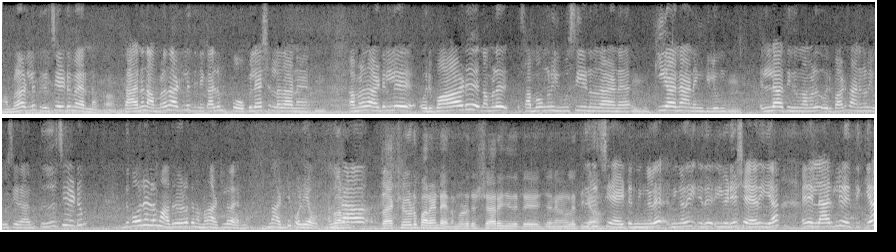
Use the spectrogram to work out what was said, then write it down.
നമ്മുടെ നാട്ടിൽ തീർച്ചയായിട്ടും വരണം. കാരണം നമ്മുടെ നാട്ടിൽ ഇതിനേക്കാളും പോപ്പുലേഷൻ ഉള്ളതാണ്. നമ്മുടെ നാട്ടിൽ ഒരുപാട് നമ്മൾ സംഭവങ്ങൾ യൂസ് ചെയ്യുന്നതാണ്. കുക്ക് ചെയ്യാനാണെങ്കിലും എല്ലാത്തിനും നമ്മൾ ഒരുപാട് സാധനങ്ങൾ യൂസ് ചെയ്യുന്നത് തീർച്ചയായിട്ടും ഇതുപോലെയുള്ള മാതൃകകളൊക്കെ നമ്മളെ നാട്ടിൽ വരണം. ഒന്ന് അടിപൊളിയാവും. നമുക്ക് ആ പ്രേക്ഷകരോട് പറയണ്ടേ? നമ്മളോട് ഷെയർ ചെയ്തിട്ട് ജനങ്ങളിൽ എത്തിക്കണം. തീർച്ചയായിട്ടും. നിങ്ങൾ നിങ്ങൾ ഇത് ഈ വീഡിയോ ഷെയർ ചെയ്യുക. അതിന് എല്ലാവരിലും എത്തിക്കുക.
